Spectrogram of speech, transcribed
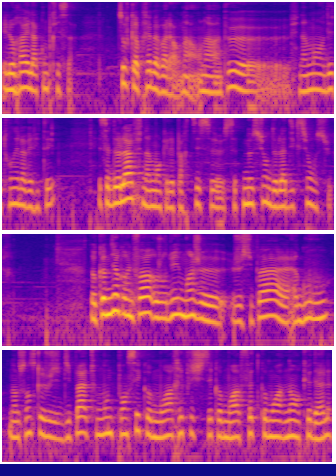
Et le rat, il a compris ça. Sauf qu'après, ben voilà, on a, on a un peu euh, finalement détourné la vérité. Et c'est de là finalement qu'elle est partie cette notion de l'addiction au sucre. Donc comme dit encore une fois, aujourd'hui, moi, je ne suis pas un gourou, dans le sens que je ne dis pas à tout le monde pensez comme moi, réfléchissez comme moi, faites comme moi. Non, que dalle.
